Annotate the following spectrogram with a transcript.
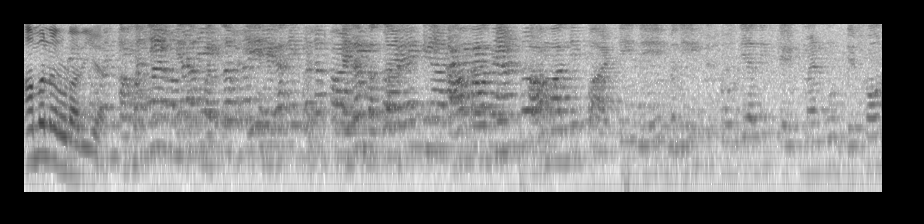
ਅਮਨ ਅਰੋੜਾ ਦੀ ਹੈ। ਅਮਨ ਜੀ ਇਹਦਾ ਮਤਲਬ ਇਹ ਹੈਗਾ ਕਿ ਇਹਦਾ ਮਤਲਬ ਹੈ ਕਿ ਆਮ ਆਦਮੀ ਆਮ ਆਦਮੀ ਪਾਰਟੀ ਨੇ ਮਨੀਸ਼ ਸਿਸੋਦੀਆ ਦੀ ਸਟੇਟਮੈਂਟ ਨੂੰ ਡਿਸਓਨ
